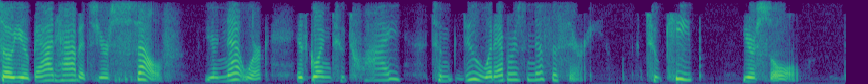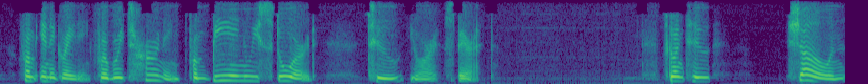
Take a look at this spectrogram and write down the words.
So your bad habits, yourself, your network is going to try to do whatever is necessary to keep your soul from integrating, from returning, from being restored to your spirit. It's going to show and,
